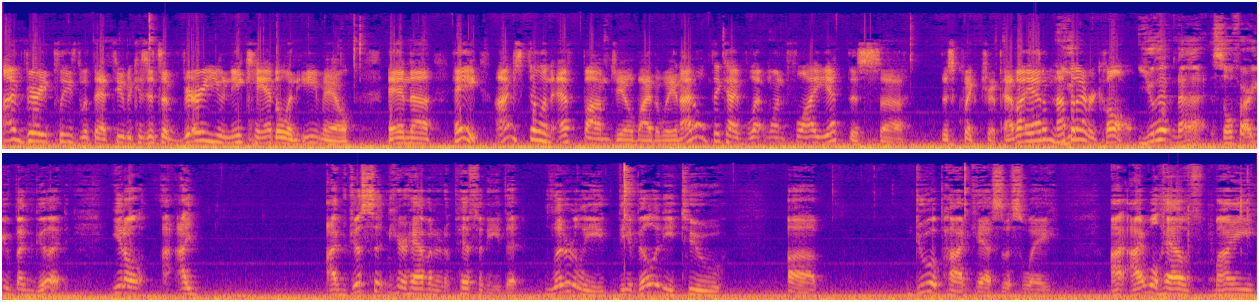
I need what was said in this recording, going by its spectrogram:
I'm very pleased with that too because it's a very unique handle and email. And uh, hey, I'm still in f bomb jail by the way, and I don't think I've let one fly yet this uh, this quick trip. Have I, Adam? Not You- that I recall. You have not. So far, you've been good. You know, I, I'm just sitting here having an epiphany that literally the ability to uh, do a podcast this way, I, I will have my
